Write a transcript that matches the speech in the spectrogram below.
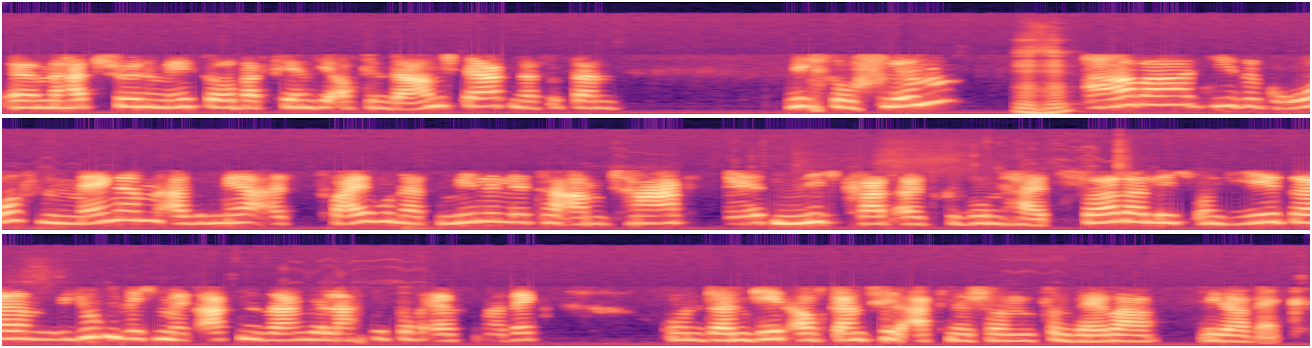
ähm, hat schöne Milchsäurebakterien, die auch den Darm stärken, das ist dann nicht so schlimm. Mhm. Aber diese großen Mengen, also mehr als 200 Milliliter am Tag, gelten nicht gerade als gesundheitsförderlich. Und jeder Jugendlichen mit Akne sagen wir, lasst es doch erstmal weg. Und dann geht auch ganz viel Akne schon von selber wieder weg.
